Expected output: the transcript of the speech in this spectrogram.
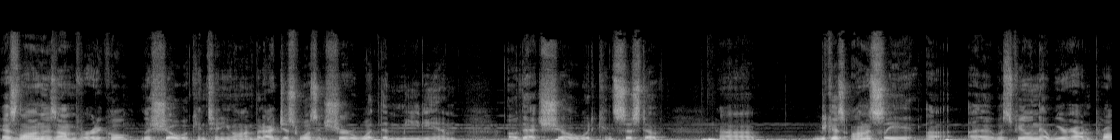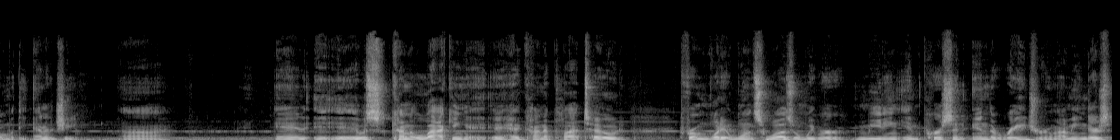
as long as I'm vertical, the show would continue on. But I just wasn't sure what the medium of that show would consist of. Uh, because honestly, uh, I was feeling that we were having a problem with the energy. Uh, and it, it, was kind of lacking. It, it had kind of plateaued from what it once was when we were meeting in person in the rage room. I mean, there's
